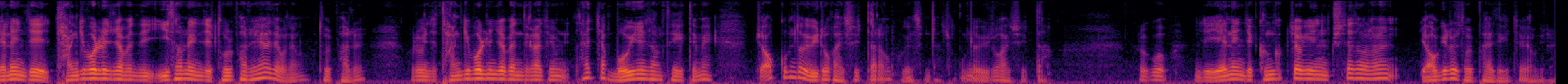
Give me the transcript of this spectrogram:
얘는 이제 장기 볼린저 밴드 이 선에 이제 돌파를 해야 되거든요. 돌파를. 그리고 이제 단기 볼린저 밴드가 지금 살짝 모이는 상태이기 때문에 조금 더 위로 갈 수 있다라고 보겠습니다. 조금 더 위로 갈 수 있다. 그리고 이제 얘는 이제 궁극적인 추세선은 여기를 돌파해야 되겠죠. 여기를.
